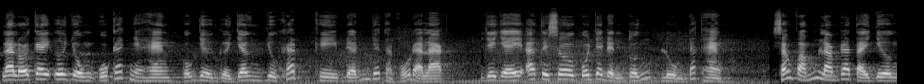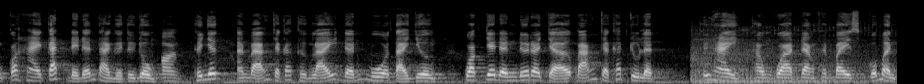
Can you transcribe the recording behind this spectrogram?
Là loại cây ưa dùng của các nhà hàng cũng như người dân du khách khi đến với thành phố Đà Lạt. Vì vậy, atiso của gia đình Tuấn luôn đắt hàng. Sản phẩm làm ra tại vườn có hai cách để đến tay người tiêu dùng. Thứ nhất, anh bán cho các thương lái đến mua tại vườn hoặc gia đình đưa ra chợ bán cho khách du lịch. Thứ hai, thông qua trang fanpage của mình,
